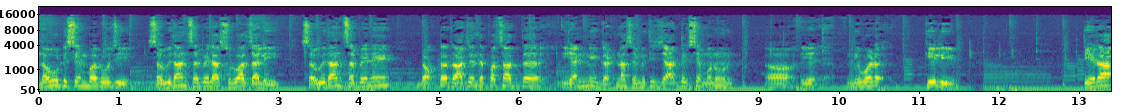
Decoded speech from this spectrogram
नऊ डिसेंबर रोजी संविधान सभेला सुरुवात झाली. संविधान सभेने डॉक्टर राजेंद्र प्रसाद यांनी घटना समितीचे अध्यक्ष म्हणून निवड केली. तेरा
